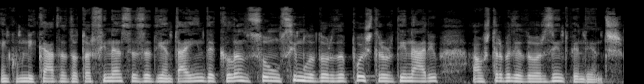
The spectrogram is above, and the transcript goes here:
Em comunicado, a Doutor Finanças adianta ainda que lançou um simulador de apoio extraordinário aos trabalhadores independentes.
